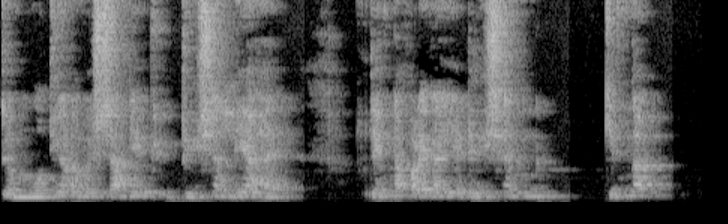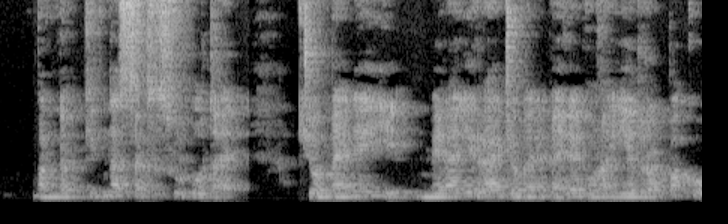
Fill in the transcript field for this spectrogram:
तो मोदी और अमित शाह ने एक डिसीज़न लिया है देखना पड़ेगा ये डिसीशन कितना मतलब कितना सक्सेसफुल होता है। जो मैंने ये, मेरा ये राय जो मैंने पहले बोला येदुरप्पा को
